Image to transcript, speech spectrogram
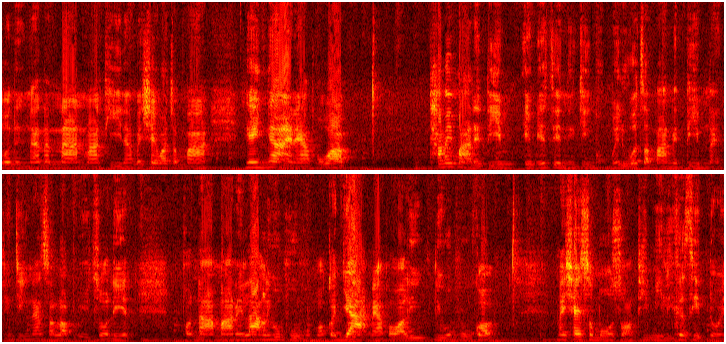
ตัวหนึ่งนะนานๆมาทีนะไม่ใช่ว่าจะมาง่าย ๆ นะครับเพราะว่าถ้าไม่มาในทีม MSN จริง ๆ ผมไม่รู้ว่าจะมาในทีมไหนจริง ๆ นะสำหรับหลุยส์โซเลส พราะนามาในร่างลิเวอร์พูลผมว่าก็ยากนะเพราะว่าลิเวอร์พูลก็ไม่ใช่สโมสรที่มีลิขสิทธิ์โดย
